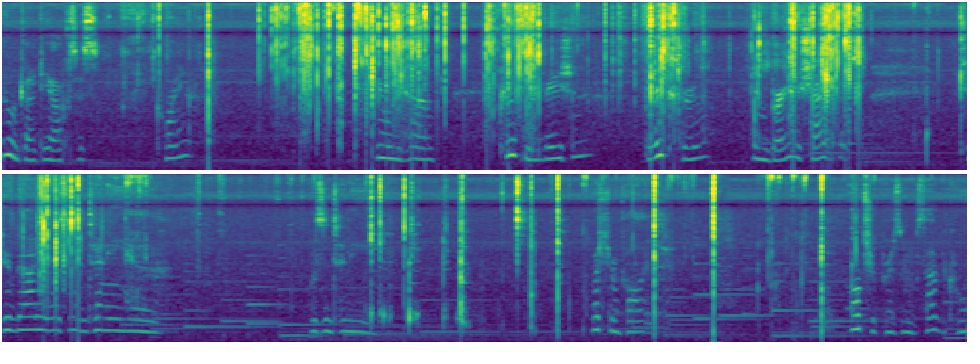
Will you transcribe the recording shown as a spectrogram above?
ooh, we got a Deoxys coin. Here we have Crimson Invasion, Breakthrough, and Burning Shadows. Too bad it wasn't any, uh, wasn't any, whatchamacallit, Ultra Prisms, that'd be cool.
